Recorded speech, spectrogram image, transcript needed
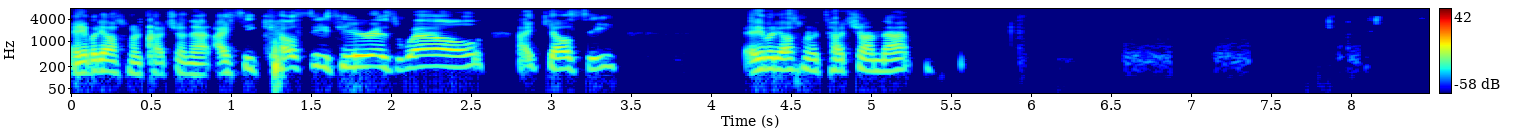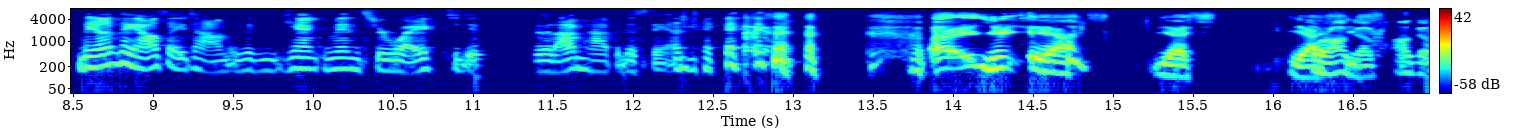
Anybody else want to touch on that? I see Kelsey's here as well. Hi, Kelsey. Anybody else want to touch on that? The only thing I'll say, Tom, is if you can't convince your wife to do it, I'm happy to stand uh, you, yeah, yes, yes. Or I'll go. I'll go,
